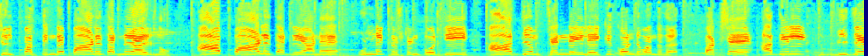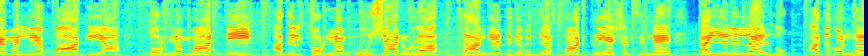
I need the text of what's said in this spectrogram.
ശില്പത്തിന്റെ പാളി തന്നെയായിരുന്നു. ആ പാളി തന്നെയാണ് ഉണ്ണികൃഷ്ണൻ പോറ്റി ആദ്യം ചെന്നൈയിലേക്ക് കൊണ്ടുവന്നത്. പക്ഷേ അതിൽ വിജയമല്യ പാകിയ സ്വർണം മാറ്റി അതിൽ സ്വർണം പൂശാനുള്ള സാങ്കേതിക വിദ്യ സ്മാർട്ട് ക്രിയേഷൻസിന്റെ കയ്യിലില്ലായിരുന്നു. അതുകൊണ്ട്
